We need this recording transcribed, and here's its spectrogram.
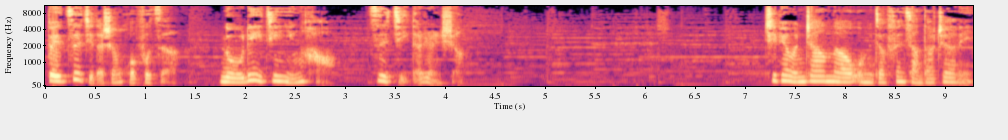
对自己的生活负责，努力经营好自己的人生。这篇文章呢，我们就分享到这里。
